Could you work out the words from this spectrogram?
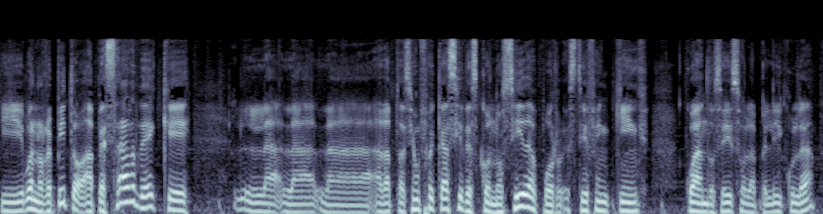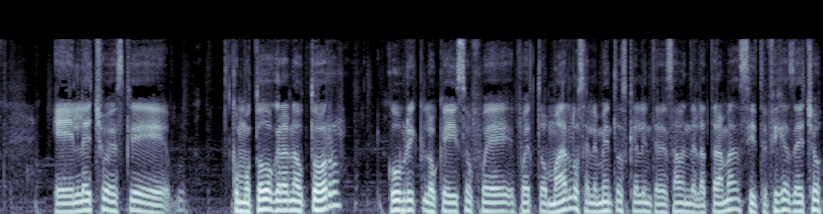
Y bueno, repito, a pesar de que la, adaptación fue casi desconocida por Stephen King cuando se hizo la película. El hecho es que, como todo gran autor, Kubrick lo que hizo fue, fue tomar los elementos que le interesaban de la trama. Si te fijas, de hecho,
